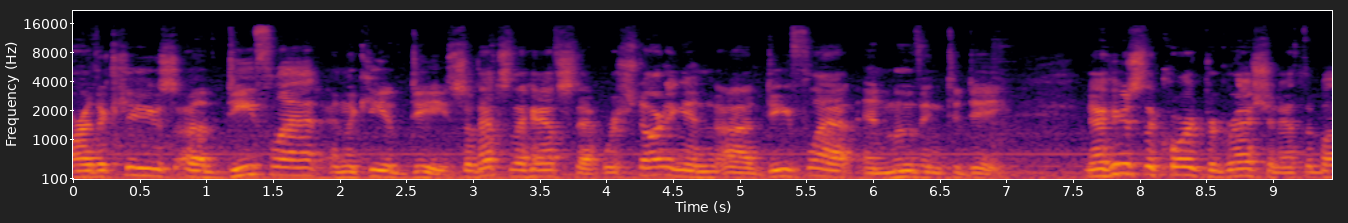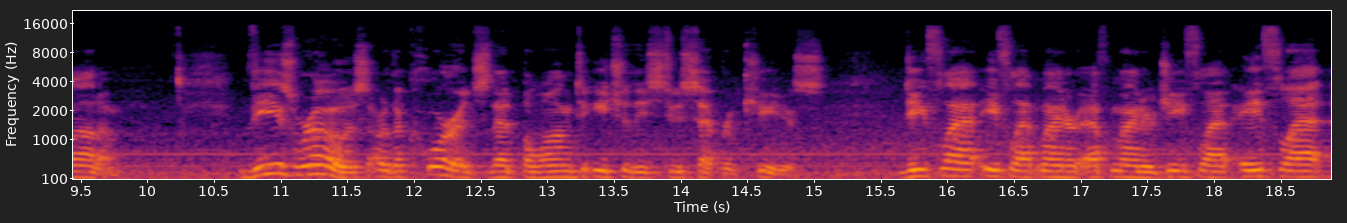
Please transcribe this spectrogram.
are the keys of D flat and the key of D. So that's the half step. We're starting in uh, D flat and moving to D. Now here's the chord progression at the bottom. These rows are the chords that belong to each of these two separate keys. D flat, E flat minor, F minor, G flat, A flat,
